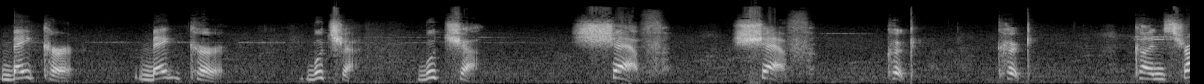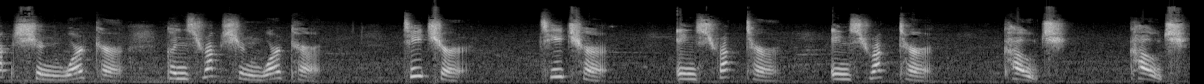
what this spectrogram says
baker, baker, butcher, butcher, chef, chef, cook, cook, construction worker, construction worker, teacher, teacher, instructor, instructor, coach, coach,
